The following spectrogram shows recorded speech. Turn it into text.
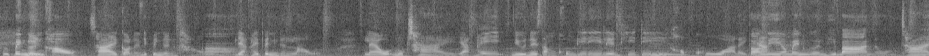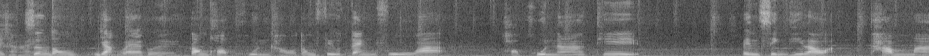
คือเป็นเงินเขาใช่ก่อนหน้านี้เป็นเงินเขาอ่าอยากให้เป็นเงินเรา แล้วลูกชายอยากให้อยู่ในสังคมที่ดีเรียนที่ดีอืมครอบครัวอะไรอย่างตอนเงี้ยนี้ยังเป็นเงินที่บ้านนะหวังใช่ใช่ซึ่งค่ะต้องอย่างแรกเลย ต้องขอบคุณเขาต้อง feel thankful ว่าขอบคุณนะที่เป็นสิ่งที่เรา ทำมา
